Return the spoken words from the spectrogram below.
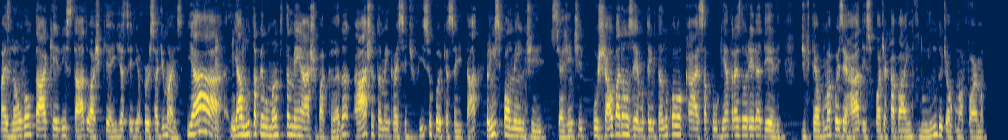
mas não voltar àquele estado, acho que aí já seria forçar demais. E a, e a luta pelo manto também acho bacana, acho também que vai ser difícil o Buck aceitar, principalmente se a gente puxar o Barão Zemo tentando colocar essa pulguinha atrás da orelha dele de que tem alguma coisa errada, isso pode acabar influindo de alguma forma,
